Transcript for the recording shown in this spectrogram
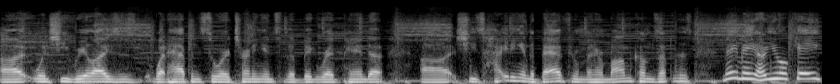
uh, when she realizes what happens to her turning into the big red panda, uh, she's hiding in the bathroom and her mom comes up and says, "Mei Mei, are you okay?"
